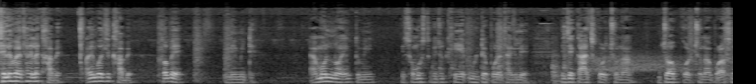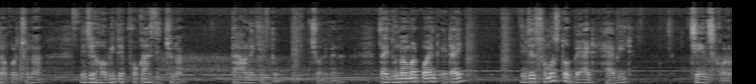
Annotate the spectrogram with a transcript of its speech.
ছেলে হয়ে থাকলে খাবে। আমি বলছি খাবে। তবে লিমিটে এমন নয় তুমি সমস্ত কিছু খেয়ে উল্টে পড়ে থাকলে, নিজে কাজ করছ না জব করছ না, পড়াশোনা করছ না, নিজের হবিতে ফোকাস দিচ্ছ না, তাহলে কিন্তু চলবে না। তাই দু নম্বর পয়েন্ট এটাই, নিজের সমস্ত ব্যাড হ্যাবিট চেঞ্জ করো।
